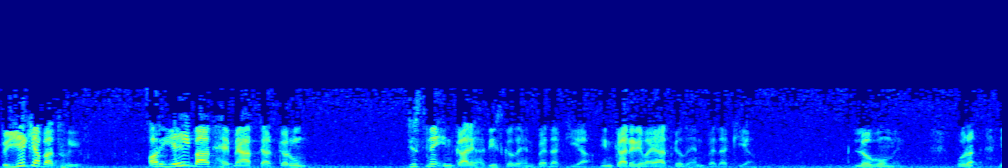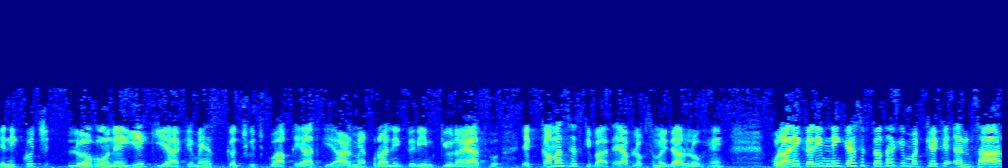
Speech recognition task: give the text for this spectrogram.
تو یہ کیا بات ہوئی؟ اور یہی بات ہے میں آپ سے کروں۔ جس نے انکار حدیث کا ذہن پیدا کیا، انکار روایات کا ذہن پیدا کیا لوگوں میں۔ یعنی کچھ لوگوں نے یہ کیا کہ محض کچھ کچھ واقعات کی آڑ میں قرآن کریم کی عنایات کو، ایک کامن سینس کی بات ہے، آپ لوگ سمجھدار لوگ ہیں۔ قرآن کریم نہیں کہہ سکتا تھا کہ مکے کے انصار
